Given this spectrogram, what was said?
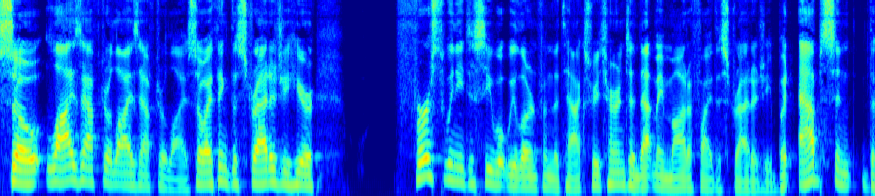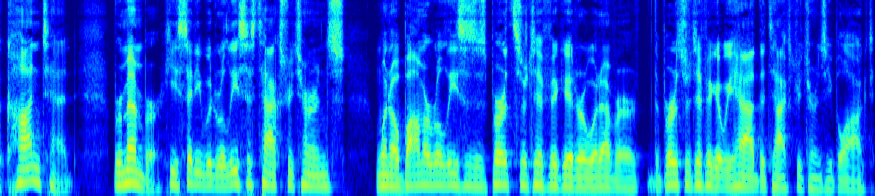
so lies after lies after lies. So I think the strategy here First, we need to see what we learned from the tax returns, and that may modify the strategy. But absent the content, remember, he said he would release his tax returns when Obama releases his birth certificate or whatever. The birth certificate we had, the tax returns he blocked.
